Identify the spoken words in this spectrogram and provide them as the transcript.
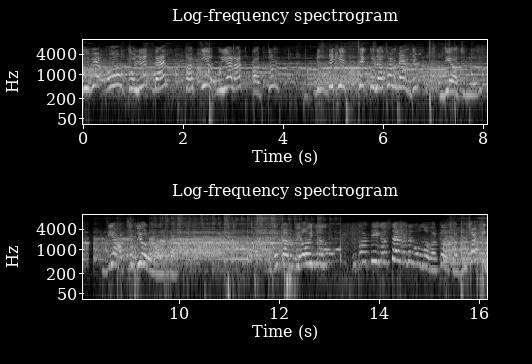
gibi o golü ben taktiğe uyarak attım. Bizdeki tek golü atan bendim diye hatırlıyorum. Diye hatırlıyorum ama ben. Tekrar bir oynayalım. Bu taktiği göstermeden olmaz arkadaşlar. Bu taktik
